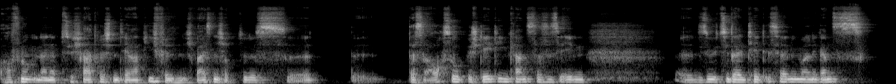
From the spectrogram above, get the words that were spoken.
Hoffnung in einer psychiatrischen Therapie finden. Ich weiß nicht, ob du das, äh, das auch so bestätigen kannst, dass es eben, äh, die Suizidalität ist ja nun mal eine ganz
